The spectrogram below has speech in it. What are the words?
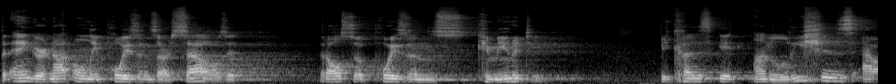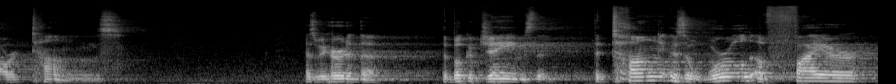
But anger not only poisons ourselves, it, it also poisons community because it unleashes our tongues. As we heard in the, the book of James, that the tongue is a world of fire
